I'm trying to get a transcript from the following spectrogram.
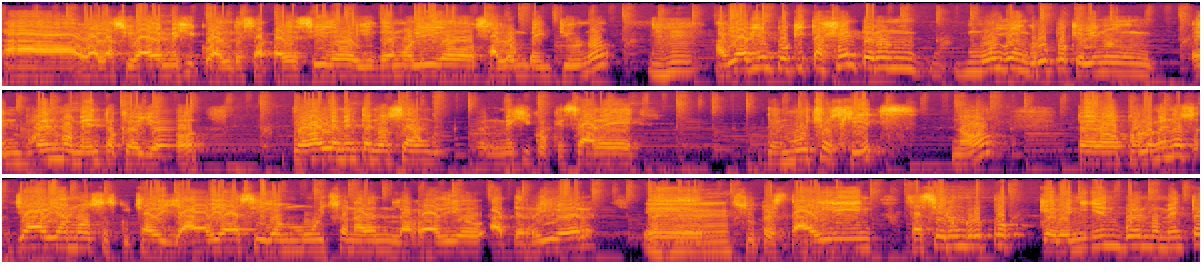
a- o a la Ciudad de México al desaparecido y demolido Salón 21. Había bien poquita gente, era un muy buen grupo que vino en, en buen momento, creo yo. Probablemente no sea un grupo en México que sea de, de muchos hits, ¿no? Pero por lo menos ya habíamos escuchado y ya había sido muy sonada en la radio At the River, eh. Super Styling. O sea, sí era un grupo que venía en buen momento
